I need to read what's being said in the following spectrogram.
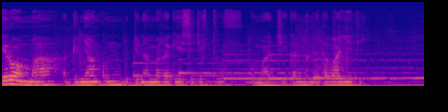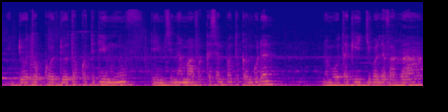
Yeroo ammaa addunyaan kun guddina ammarra geesse jirtuuf gumaachi kan namoota baay'eeti. Iddoo tokko iddoo tokkotti deemuuf deemsi namaaf akka salphatu kan godhan namoota geejjiba lafarraa,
